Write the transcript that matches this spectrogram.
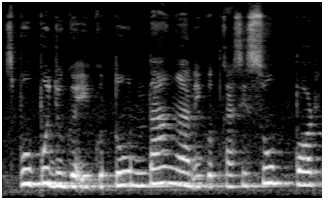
Sepupu juga ikut tuntangan, ikut kasih support.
